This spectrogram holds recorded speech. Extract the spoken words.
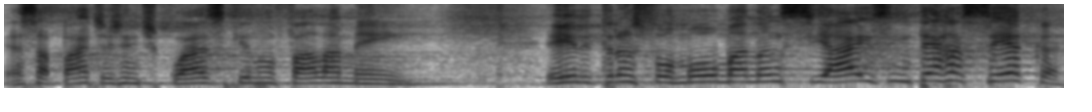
Essa parte a gente quase que não fala amém. Ele transformou mananciais em terra seca.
